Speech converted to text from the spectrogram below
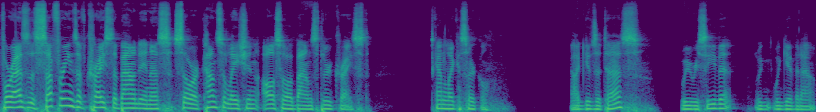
For as the sufferings of Christ abound in us, so our consolation also abounds through Christ. It's kind of like a circle. God gives it to us, we receive it, we, we give it out.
